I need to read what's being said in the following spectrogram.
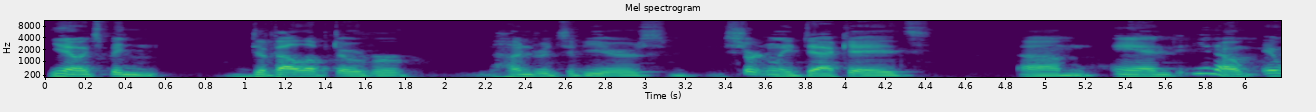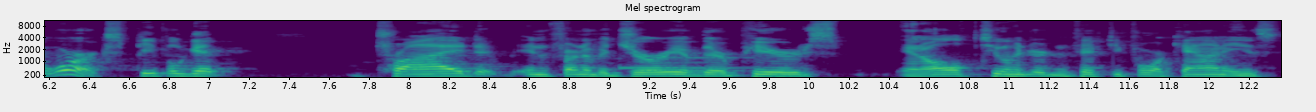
you know, it's been developed over hundreds of years, certainly decades, um, and you know, it works. People get tried in front of a jury of their peers in all 254 counties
